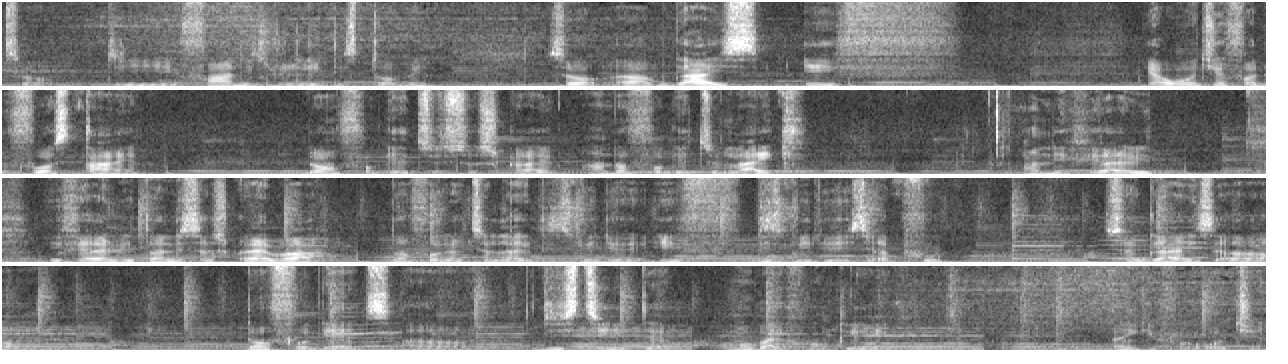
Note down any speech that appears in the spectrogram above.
So the fan is really disturbing. So um, guys if you are watching for the first time don't forget to subscribe and don't forget to like. And if you are re- if you are a returning subscriber don't forget to like this video if this video is helpful. So guys um, don't forget um, this is the mobile phone clinic. Thank you for watching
